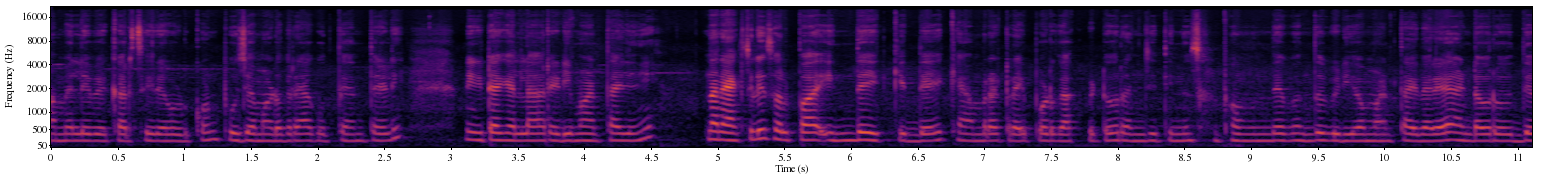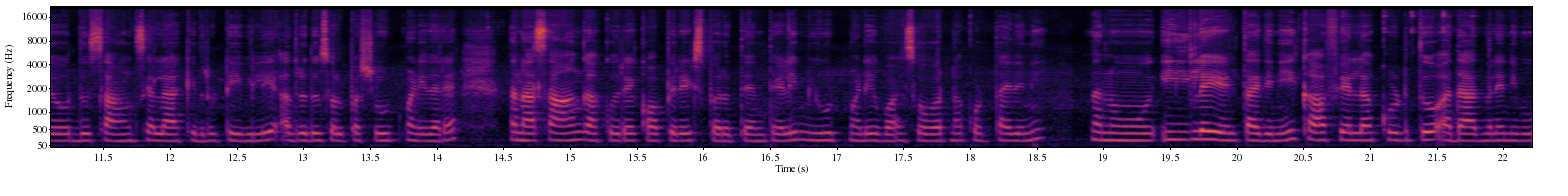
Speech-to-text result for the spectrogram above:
ಆಮೇಲೆ ಬೇಕಾದ್ರೆ ಸೀರೆ ಉಡ್ಕೊಂಡು ಪೂಜೆ ಮಾಡಿದ್ರೆ ಆಗುತ್ತೆ ಅಂತೇಳಿ ನೀಟಾಗೆಲ್ಲ ರೆಡಿ ಮಾಡ್ತಾ ಇದ್ದೀನಿ. ನಾನು ಆ್ಯಕ್ಚುಲಿ ಸ್ವಲ್ಪ ಹಿಂದೆ ಇಕ್ಕಿದ್ದೆ ಕ್ಯಾಮ್ರಾ ಟ್ರೈಪೋಡ್ಗೆ ಹಾಕ್ಬಿಟ್ಟು ರಂಜಿತ್ ಇನ್ನೂ ಸ್ವಲ್ಪ ಮುಂದೆ ಬಂದು ವಿಡಿಯೋ ಮಾಡ್ತಾ ಇದ್ದಾರೆ. ಆ್ಯಂಡ್ ಅವರು ದೇವ್ರದ್ದು ಸಾಂಗ್ಸ್ ಎಲ್ಲ ಹಾಕಿದ್ರು ಟಿ ವಿಲಿ ಅದ್ರದ್ದು ಸ್ವಲ್ಪ ಶೂಟ್ ಮಾಡಿದ್ದಾರೆ. ನಾನು ಆ ಸಾಂಗ್ ಹಾಕಿದ್ರೆ ಕಾಪಿ ರೈಟ್ಸ್ ಬರುತ್ತೆ ಅಂತೇಳಿ ಮ್ಯೂಟ್ ಮಾಡಿ ವಾಯ್ಸ್ ಓವರ್ನ ಕೊಡ್ತಾ ಇದ್ದೀನಿ. ನಾನು ಈಗಲೇ ಹೇಳ್ತಾ ಇದ್ದೀನಿ ಕಾಫಿ ಎಲ್ಲ ಕುಡಿದು ಅದಾದಮೇಲೆ ನೀವು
